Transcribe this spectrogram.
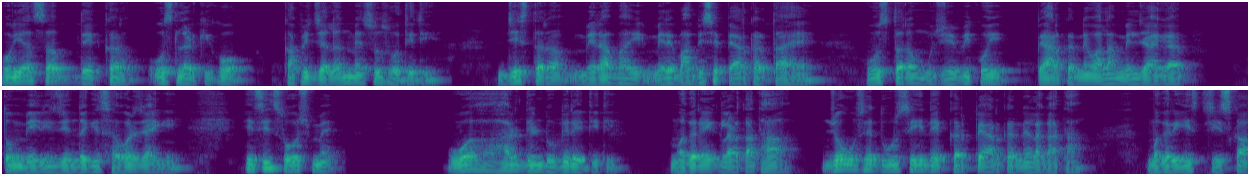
और यह सब देखकर उस लड़की को काफ़ी जलन महसूस होती थी। जिस तरह मेरा भाई मेरे भाभी से प्यार करता है, उस तरह मुझे भी कोई प्यार करने वाला मिल जाएगा तो मेरी ज़िंदगी संवर जाएगी। इसी सोच में वह हर दिन डूबी रहती थी। मगर एक लड़का था जो उसे दूर से ही देखकर प्यार करने लगा था। मगर इस चीज़ का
